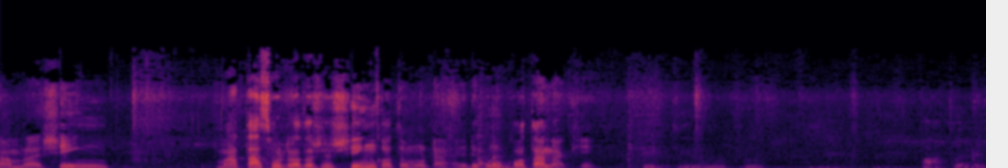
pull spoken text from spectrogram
কামড়ায়। শিং, মাথা ছোট তো সে শিং কত মোটা, এটা কোনো কথা নাকি? পাথরের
